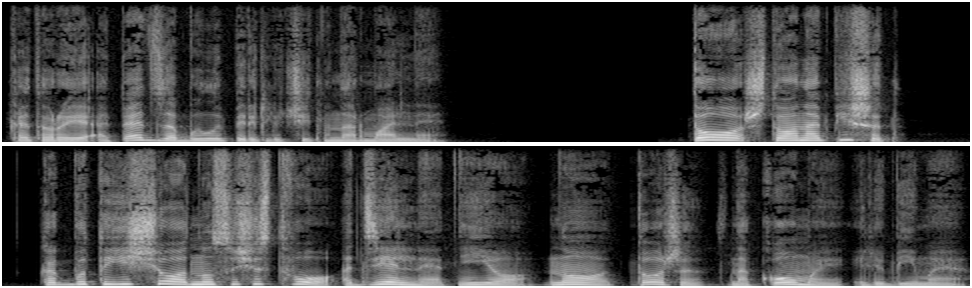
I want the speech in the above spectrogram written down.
которые опять забыла переключить на нормальные. То, что она пишет, как будто еще одно существо, отдельное от нее, но тоже знакомое и любимое.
